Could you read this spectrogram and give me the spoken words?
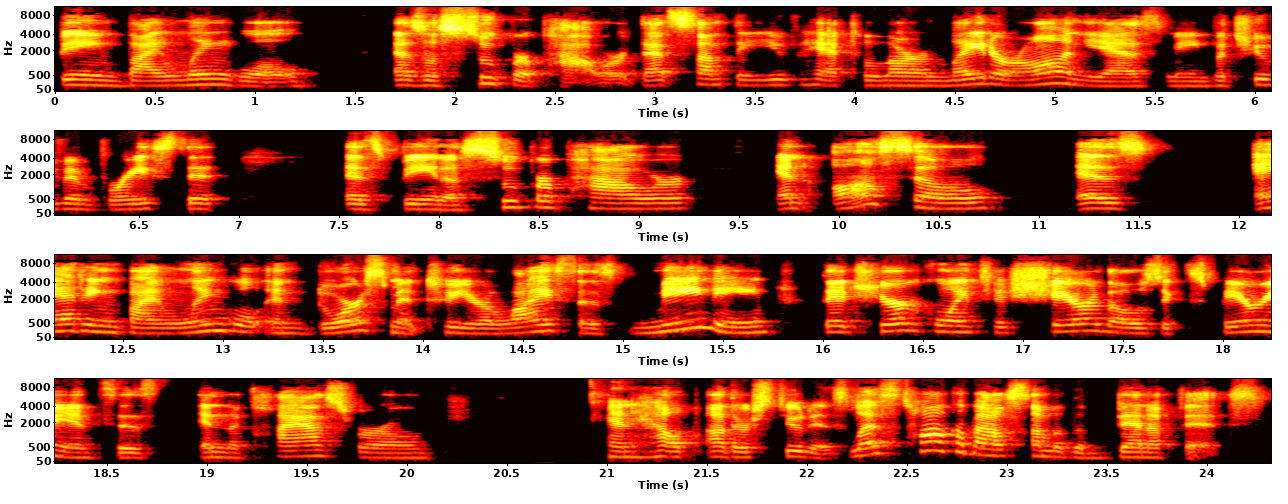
being bilingual as a superpower. That's something you've had to learn later on, Yasmin, but you've embraced it as being a superpower and also as adding bilingual endorsement to your license, meaning that you're going to share those experiences in the classroom and help other students. Let's talk about some of the benefits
